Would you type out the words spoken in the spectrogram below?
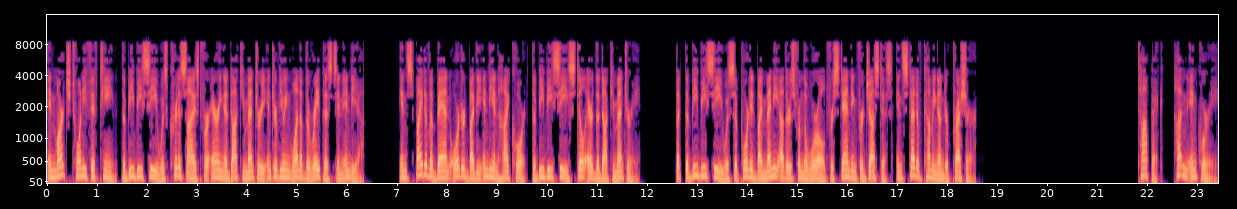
In March 2015, the BBC was criticised for airing a documentary interviewing one of the rapists in India. In spite of a ban ordered by the Indian High Court, the BBC still aired the documentary. But, the BBC was supported by many others from the world for standing for justice, instead of coming under pressure. Hutton inquiry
